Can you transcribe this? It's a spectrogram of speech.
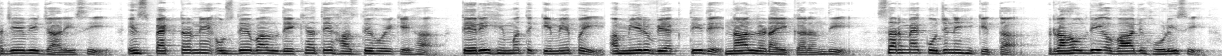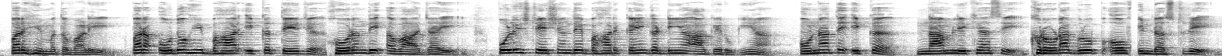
ਹਜੇ ਵੀ ਜਾਰੀ ਸੀ। ਇੰਸਪੈਕਟਰ ਨੇ ਉਸ ਦੇ ਵੱਲ ਦੇਖਿਆ ਤੇ ਹੱਸਦੇ ਹੋਏ ਕਿਹਾ, ਤੇਰੀ ਹਿੰਮਤ ਕਿਵੇਂ ਪਈ ਅਮੀਰ ਵਿਅਕਤੀ ਦੇ ਨਾਲ ਲੜਾਈ ਕਰਨ ਦੀ? ਸਰ, ਮੈਂ ਕੁਝ ਨਹੀਂ ਕੀਤਾ। ਰਾਹੁਲ ਦੀ ਆਵਾਜ਼ ਹੌਲੀ ਸੀ। ਪਰ ਹਿੰਮਤ ਵਾਲੀ। ਪਰ ਉਦੋਂ ਹੀ ਬਾਹਰ ਇੱਕ ਤੇਜ਼ ਹੋਰਨ ਦੀ ਆਵਾਜ਼ ਆਈ। ਪੁਲਿਸ ਸਟੇਸ਼ਨ ਦੇ ਬਾਹਰ ਕਈ ਗੱਡੀਆਂ ਆ ਕੇ ਰੁਕੀਆਂ। ਉਹਨਾਂ ਤੇ ਇੱਕ ਨਾਮ ਲਿਖਿਆ ਸੀ, Kharora group of industry.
